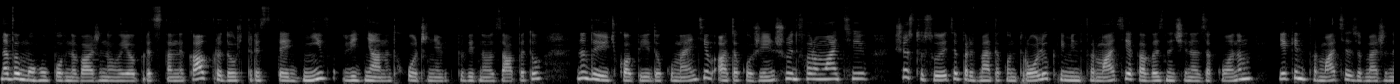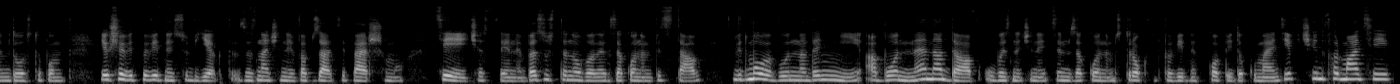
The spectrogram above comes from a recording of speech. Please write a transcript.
на вимогу уповноваженого його представника впродовж 30 днів від дня надходження відповідного запиту надають копії документів, а також іншу інформацію, що стосується предмета контролю, крім інформації, яка визначена законом, як інформація з обмеженим доступом. Якщо відповідний суб'єкт зазначений в абзаці першому цієї частини без установлених законом підстав, відмовив у наданні або не надав у визначений цим законом строк відповідних копій документів чи інформації,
